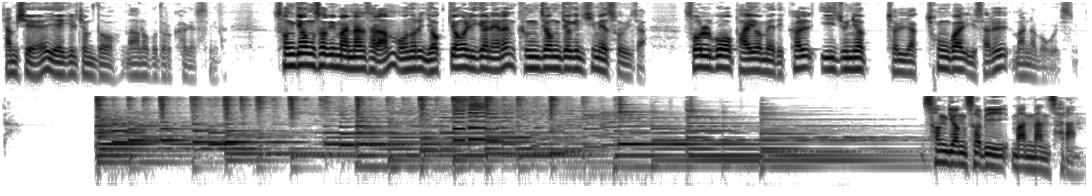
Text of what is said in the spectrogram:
잠시 후에 얘기를 좀 더 나눠보도록 하겠습니다. 성경섭이 만난 사람 오늘은 역경을 이겨내는 긍정적인 힘의 소유자 솔고 바이오메디컬 이준엽 전략 총괄 이사를 만나보고 있습니다. 성경섭이 만난 사람.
